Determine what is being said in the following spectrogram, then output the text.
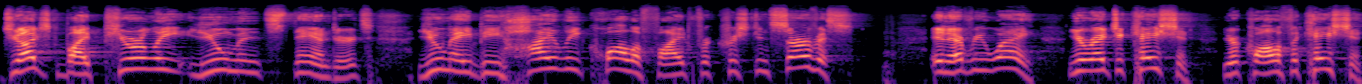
judged by purely human standards, you may be highly qualified for Christian service in every way your education, your qualification,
